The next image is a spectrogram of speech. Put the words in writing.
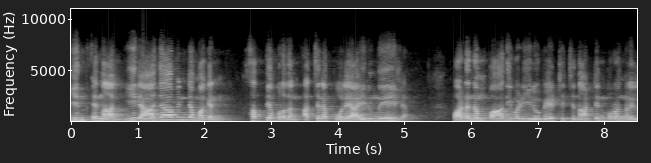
ഈ എന്നാൽ ഈ രാജാവിന്റെ മകൻ സത്യവ്രതൻ അച്ഛനെ പോലെ ആയിരുന്നേയില്ല. പഠനം പാതി വഴിയിൽ ഉപേക്ഷിച്ച് നാട്ടിൻ പുറങ്ങളിൽ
